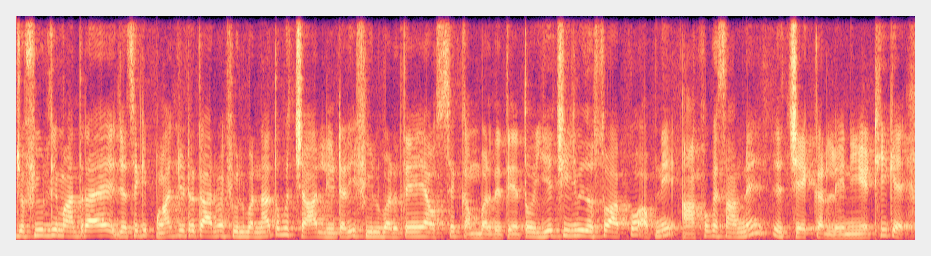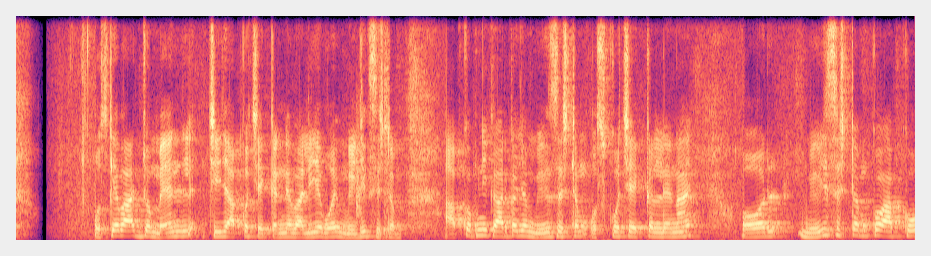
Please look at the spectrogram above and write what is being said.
जो फ्यूल की मात्रा है, जैसे कि पाँच लीटर कार में फ्यूल भरना है तो वो चार लीटर ही फ्यूल भरते हैं या उससे कम भर देते हैं। तो ये चीज़ भी दोस्तों आपको अपनी आँखों के सामने चेक कर लेनी है, ठीक है? उसके बाद जो मेन चीज़ आपको चेक करने वाली है, वो है म्यूज़िक सिस्टम। आपको अपनी कार का जो म्यूज़िक सिस्टम, उसको चेक कर लेना है और म्यूज़िक सिस्टम को आपको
